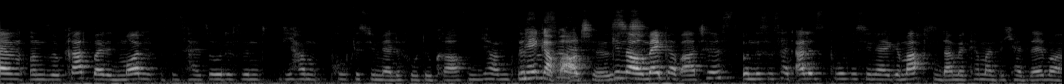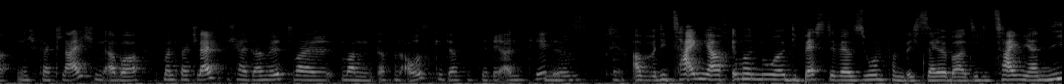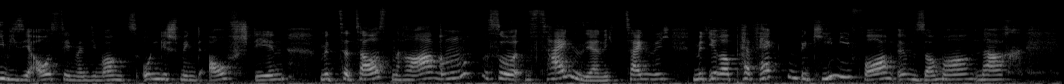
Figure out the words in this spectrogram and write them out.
Ähm, und so gerade bei den Models ist es halt so, das sind, die haben professionelle Fotografen, die haben das ist Make-up-Artist. Halt, genau, Make-up-Artist und es ist halt alles professionell gemacht und damit kann man sich halt selber nicht vergleichen, aber man vergleicht sich halt damit, weil man davon ausgeht, dass es die Realität Mhm. ist. Aber die zeigen ja auch immer nur die beste Version von sich selber. Also die zeigen ja nie, wie sie aussehen, wenn sie morgens ungeschminkt aufstehen, mit zerzausten Haaren. So, das zeigen sie ja nicht. Die zeigen sich mit ihrer perfekten Bikini-Form im Sommer nach,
